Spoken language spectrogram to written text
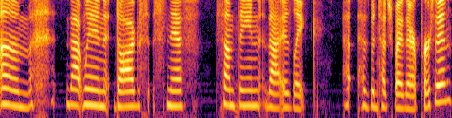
um, that when dogs sniff something that is like has been touched by their person,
